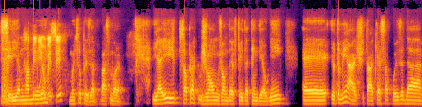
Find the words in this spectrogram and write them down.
Seria Rapidinho, muito, VC? muito surpresa. Vá embora. E aí, só para João, João deve ter ido atender alguém, é, eu também acho, tá, que essa coisa da,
